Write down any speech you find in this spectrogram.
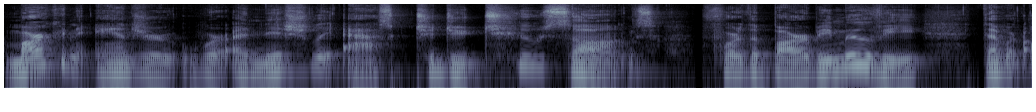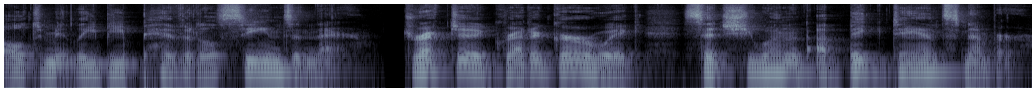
Mark and Andrew were initially asked to do two songs for the Barbie movie that would ultimately be pivotal scenes in there. Director Greta Gerwig said she wanted a big dance number.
